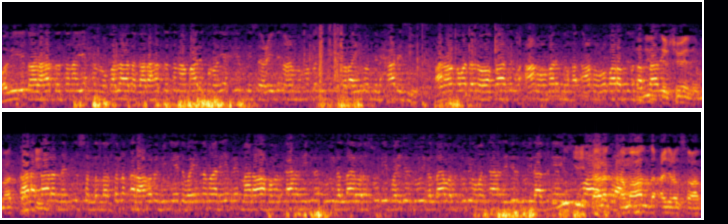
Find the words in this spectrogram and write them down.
وبه قال حدثنا يحيى بن قلاد قال حدثنا مالك بن يحيى بن سعيد عن محمد بن ابراهيم بن الحارث عن عقبة بن وقاص عن عمر بن عن عمر بن الخطاب. قال قال النبي صلى الله عليه وسلم العمل بالنية وانما لامرئ ما رواه فمن كان هجرته الى الله ورسوله فهجرته الى الله ورسوله ومن كان هجرته الى دنيا اشارت کمال اجر الثواب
